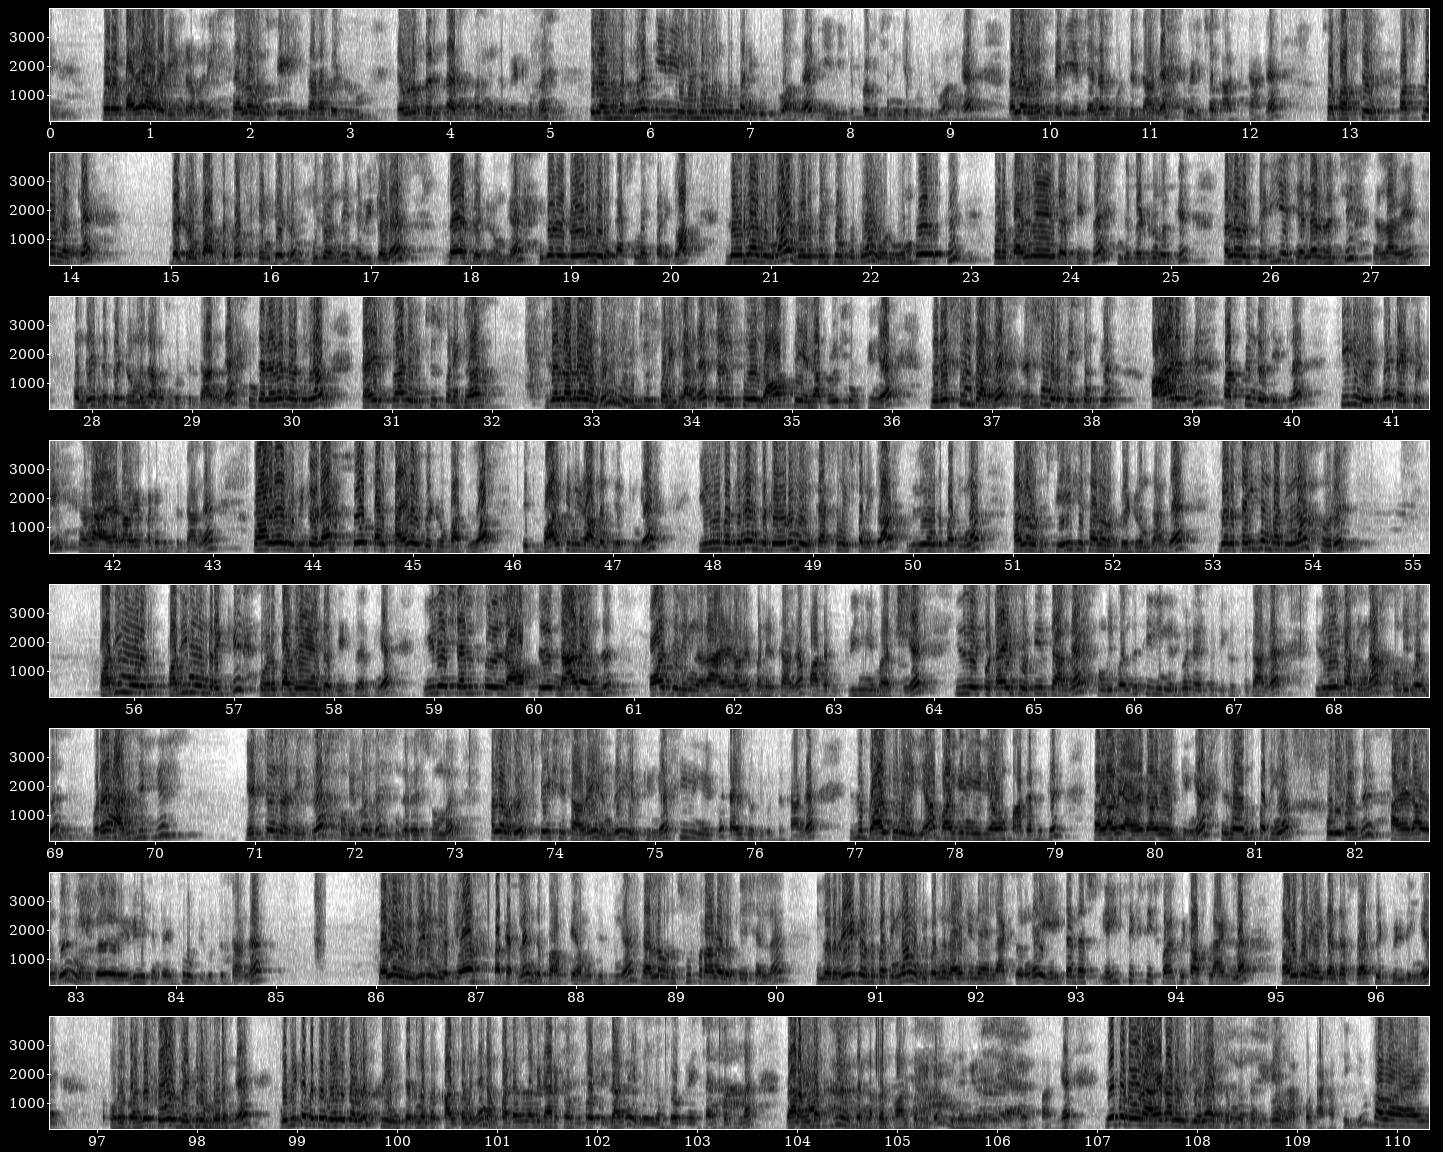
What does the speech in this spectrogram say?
ஒரு பதினாறு அடின்ற மாதிரி நல்ல ஒரு ஸ்பேசியஸான பெட்ரூம் எவ்வளவு பெருசா இருக்கு பாருங்க இந்த பெட்ரூம் இதுல வந்து பாத்தீங்கன்னா டிவி யூனிட்டும் வந்து பண்ணி கொடுத்துருவாங்க. டிவிக்கு ப்ரொவிஷன் இங்க கொடுத்துருவாங்க. நல்ல ஒரு பெரிய ஜன்னல் கொடுத்துருக்காங்க. வெளிச்சம் காத்துக்காக ஸோ ஃபர்ஸ்ட் ஃபர்ஸ்ட் ஃப்ளோர்ல இருக்க பெட்ரூம் பார்த்துருக்கோம். செகண்ட் பெட்ரூம் இது வந்து இந்த வீட்டோட தேர்ட் பெட்ரூம்ங்க இதோட டோரும் நீங்க கஸ்டமைஸ் பண்ணிக்கலாம். இது உள்ள வந்தீங்கன்னா இதோட சைஸ் வந்து பாத்தீங்கன்னா ஒரு ஒன்பதுக்கு ஒரு பதினேழு சைஸ்ல இந்த பெட்ரூம் இருக்கு. நல்ல ஒரு பெரிய ஜன்னல் வச்சு நல்லாவே வந்து இந்த பெட்ரூம் வந்து அமைச்சு கொடுத்துருக்காங்க. இந்த லெவல்ல வந்தீங்கன்னா டைல்ஸ்லாம் நீங்க சூஸ் பண்ணிக்கலாம். இதெல்லாமே வந்து நீங்க சூஸ் பண்ணிக்கலாங்க. ஷெல்ஃப் லாஃப்ட் எல்லா ப்ரொவிஷன் இருக்குங்க. இந்த ரெஸ்ட் ரூம் பாருங்க. ரெஸ்ட் ரூமோட சைஸ் வந்து ஆறுக்கு பத்துன்ற சைஸ்ல சீலிங் இருக்குமே டைப் தொட்டி நல்லா அழகாவே பண்ணி கொடுத்துருக்காங்க. வாங்க இந்த வீட்டோட ஃபோர்த் அண்ட் ஃபைனல் பெட்ரூம் பார்த்துக்கலாம் வித் பால்கனியோட அமைஞ்சிருக்குங்க. இது பாத்தீங்கன்னா இந்த டோரும் நீங்க கஸ்டமைஸ் பண்ணிக்கலாம். இதுல வந்து பாத்தீங்கன்னா நல்ல ஒரு ஸ்பேசியஸான ஒரு பெட்ரூம் தாங்க. இதோட சைஸ் பாத்தீங்கன்னா ஒரு பதிமூணு பதிமூன்றைக்கு ஒரு பதினேழு சீஸ்ல இருக்குங்க. இதுல ஷெல்ஃப் லாஃப்ட் மேல வந்து ஃபால் சீலிங் நல்லா அழகாவே பண்ணிருக்காங்க பார்க்கறதுக்கு ப்ரீமியமா இருக்குங்க. இதுல இப்போ டைல்ஸ் ஒட்டியிருக்காங்க. உங்களுக்கு வந்து சீலிங் வரைக்கும் டைல்ஸ் ஒட்டி கொடுத்துருக்காங்க. இதுலயும் பாத்தீங்கன்னா உங்களுக்கு வந்து ஒரு அஞ்சுக்கு எட்டுன்ற சைஸ்ல உங்களுக்கு வந்து இந்த ரெஸ்ட் ரூம் நல்ல ஒரு ஸ்பேஷியஸாவே இருந்து இருக்குங்க. சீலிங் வரைக்கும் டைல்ஸ் ஒட்டி கொடுத்துருக்காங்க. இது பால்கனி ஏரியா பால்கனி ஏரியாவும் பார்க்கறதுக்கு நல்லாவே அழகாவே இருக்குங்க. இதுல வந்து பாத்தீங்கன்னா உங்களுக்கு வந்து அழகா வந்து உங்களுக்கு எலிவேஷன் டைல்ஸும் ஒட்டி கொடுத்துருக்காங்க. நல்ல ஒரு வீடுங்களுக்குலாம் பக்கத்துல இந்த ப்ராப்பர்ட்டி அமைஞ்சிருக்குங்க. நல்ல ஒரு சூப்பரான லொகேஷன்ல இதோட ரேட் வந்து பாத்தீங்கன்னா உங்களுக்கு வந்து நைன்டி நைன் லேக்ஸ் வருங்க eight hundred eight sixty square feet of லேண்ட்ல thousand eight hundred square feet building உங்களுக்கு வந்து ஃபோர் பெட்ரூம் வருங்க. இந்த வீட்டை பத்தி மேலும் தவிர ஸ்கிரீன் தெரிய நம்பர் கால் பண்ணுங்க. நம்ம பண்றது எல்லாமே டேரக்ட் உங்க ப்ராப்பர்ட்டி தாங்க. இந்த இந்த ப்ரோக்கரேஜ் சார்ஜ் பண்ணல தாராளமா ஸ்கிரீன் தெரிய நம்பர் கால் பண்ணிட்டு இந்த வீடியோ வந்து சீக்கிரம் பாருங்க. இதே போன்ற ஒரு அழகான வீடியோல அடுத்து சார் எல்லாருக்கும் டாடா சி பாய்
